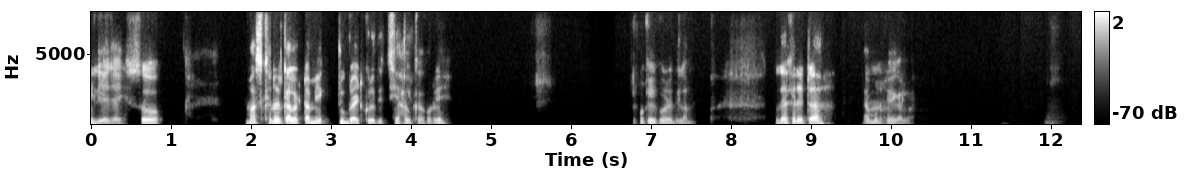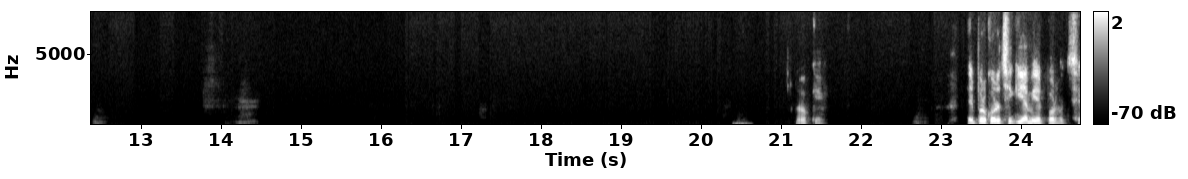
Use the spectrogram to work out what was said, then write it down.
মিলিয়ে যায়। সো মাঝখানের কালারটা আমি একটু ব্রাইট করে দিচ্ছি, হালকা করে। ওকে করে দিলাম। তো দেখেন এটা এমন হয়ে গেল। ওকে এরপর করেছি কি? আমি এরপর হচ্ছে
